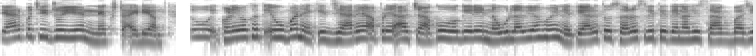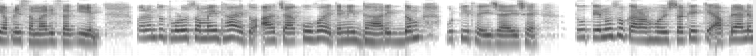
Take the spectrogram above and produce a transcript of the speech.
ત્યાર પછી જોઈએ નેક્સ્ટ આઈડિયા. તો ઘણી વખત એવું બને કે જ્યારે આપણે આ ચાકુ વગેરે નવું લાવ્યા હોય ને, ત્યારે તો સરસ રીતે તેનાથી શાકભાજી આપણે સમારી શકીએ. પરંતુ થોડો સમય થાય તો આ ચાકુ હોય તેની ધાર એકદમ બુઠ્ઠી થઈ જાય છે. તો તેનું શું કારણ હોઈ શકે કે આપણે આને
